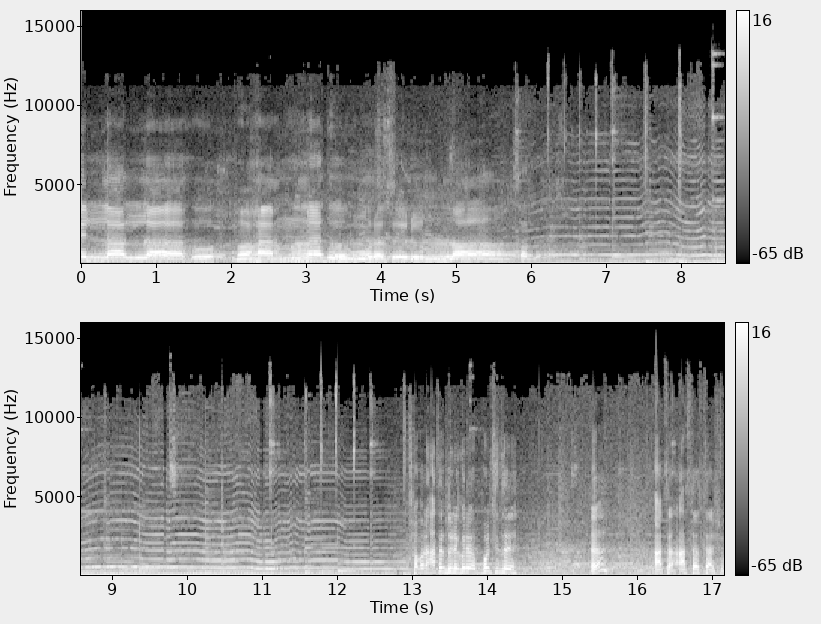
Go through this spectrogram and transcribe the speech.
ইল্লাল্লাহু মুহাম্মাদুর রাসূলুল্লাহ। সাল্লাল্লাহু সবার হাতে দূরে করে বলছি যে হ্যাঁ? আচ্ছা আস্তে আস্তে আসো।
